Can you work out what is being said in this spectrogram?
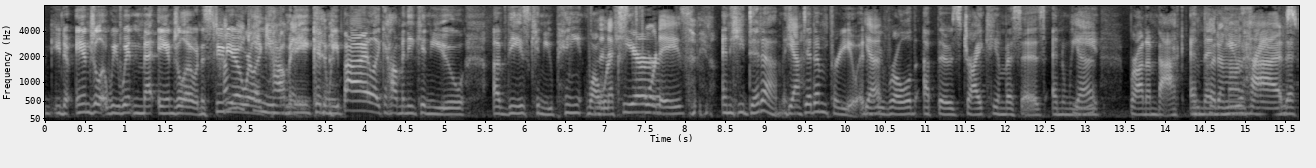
You know, Angela, we went and met Angelo in a studio. We're like, how many make? can we buy? Like, how many can you of these can you paint while we're here? four days. And he did them. He did them for you. And Yeah. we rolled up those dry canvases and we Yeah. brought them back. And, And then you had frames.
